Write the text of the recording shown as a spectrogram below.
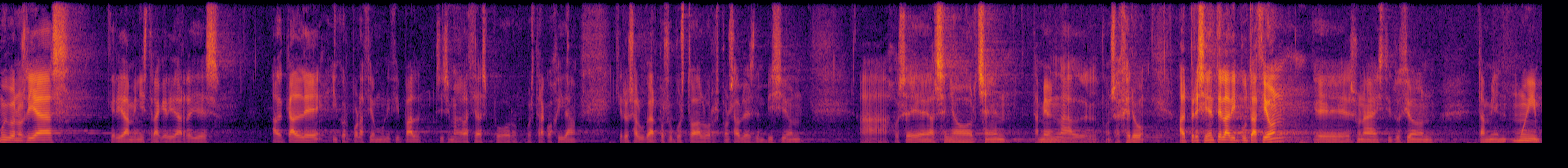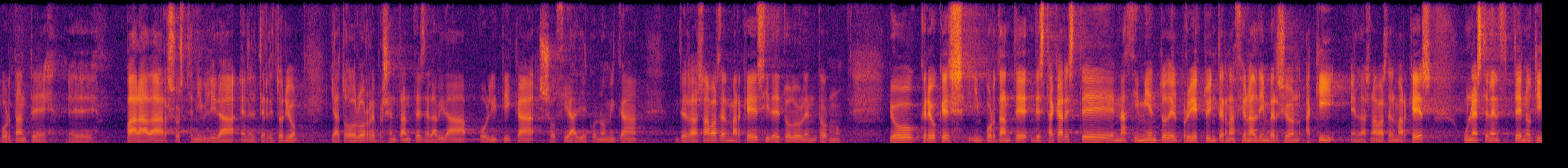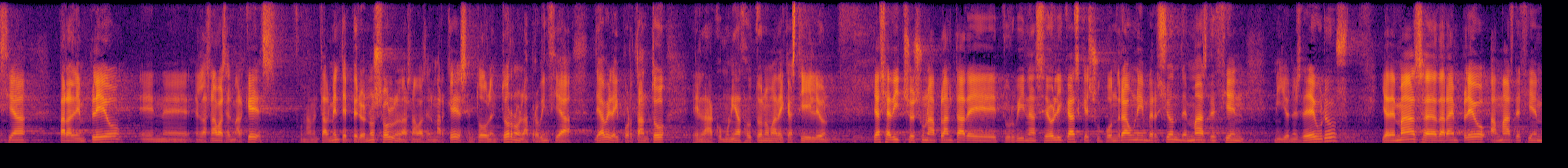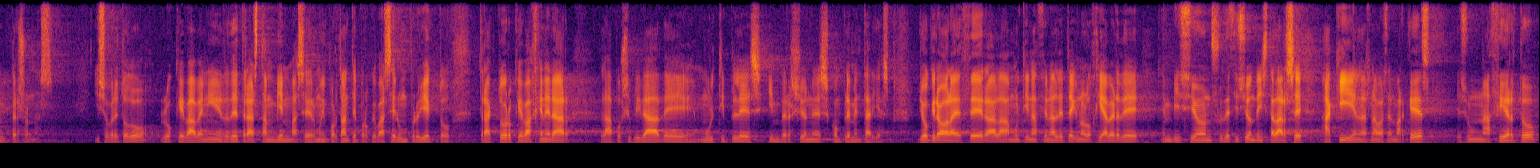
Muy buenos días, querida ministra, querida Reyes, alcalde y corporación municipal. Muchísimas gracias por vuestra acogida. Quiero saludar, por supuesto, a los responsables de Envision, a José, al señor Chen, también al consejero, al presidente de la Diputación, que es una institución también muy importante eh, para dar sostenibilidad en el territorio y a todos los representantes de la vida política, social y económica de las Navas del Marqués y de todo el entorno. Yo creo que es importante destacar este nacimiento del proyecto internacional de inversión aquí en las Navas del Marqués, una excelente noticia para el empleo en, eh, las Navas del Marqués, fundamentalmente, pero no solo en las Navas del Marqués, en todo el entorno, en la provincia de Ávila y, por tanto, en la comunidad autónoma de Castilla y León. Ya se ha dicho, es una planta de turbinas eólicas que supondrá una inversión de más de 100 millones de euros y además eh, dará empleo a más de 100 personas. Y sobre todo lo que va a venir detrás también va a ser muy importante porque va a ser un proyecto tractor que va a generar la posibilidad de múltiples inversiones complementarias. Yo quiero agradecer a la multinacional de tecnología verde Envision su decisión de instalarse aquí en las Navas del Marqués. Es un acierto,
